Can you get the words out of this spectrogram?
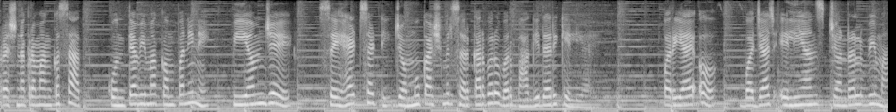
प्रश्न क्रमांक सात कोणत्या विमा कंपनीने पी एम जे सेहॅटसाठी जम्मू काश्मीर सरकारबरोबर भागीदारी केली आहे? पर्याय अ बजाज एलियन्स जनरल विमा.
